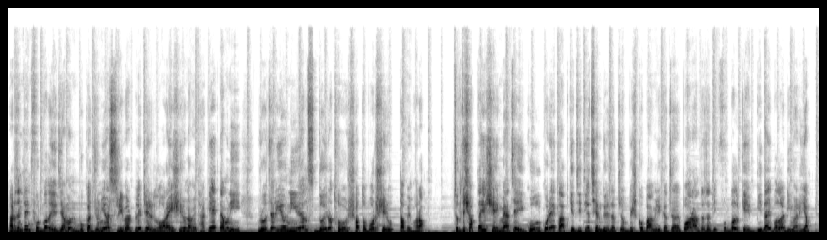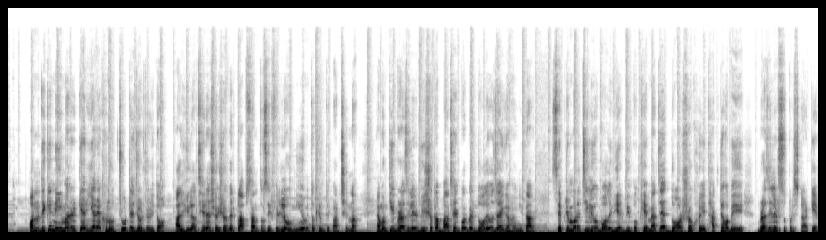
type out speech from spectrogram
আর্জেন্টাইন ফুটবলে যেমন বুকা জুনিয়র্স রিভার প্লেটের লড়াই শিরোনামে থাকে, তেমনি রোজারিও নিউয়েলস দৈরথ শতবর্ষের উত্তাপে ভরা। চলতি সপ্তাহে সেই ম্যাচেই গোল করে ক্লাবকে জিতিয়েছেন দুই হাজার চব্বিশ কোপা আমেরিকা জয়ের পর আন্তর্জাতিক ফুটবলকে বিদায় বলা ডিমারিয়া অন্যদিকে নেইমারের ক্যারিয়ার এখনও চোটে জর্জরিত। আল হিলাল ছেড়ে শৈশবের ক্লাব সান্তোসে ফিরলেও নিয়মিত খেলতে পারছেন না। এমনকি ব্রাজিলের বিশ্বকাপ বাছাই পর্বের দলেও জায়গা হয়নি তার। সেপ্টেম্বরে চিলি ও বলিভিয়ার বিপক্ষে ম্যাচে দর্শক হয়ে থাকতে হবে ব্রাজিলের সুপারস্টারকে।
